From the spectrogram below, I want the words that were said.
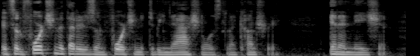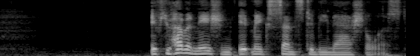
It's unfortunate that it is unfortunate to be nationalist in a country, in a nation. If you have a nation, it makes sense to be nationalist.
